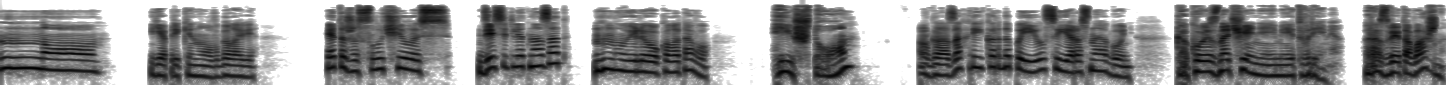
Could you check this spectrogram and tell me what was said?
«Но...» — я прикинула в голове. Это же случилось десять лет назад? Ну или около того. «И что?» В глазах Рикарда появился яростный огонь. «Какое значение имеет время? Разве это важно?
